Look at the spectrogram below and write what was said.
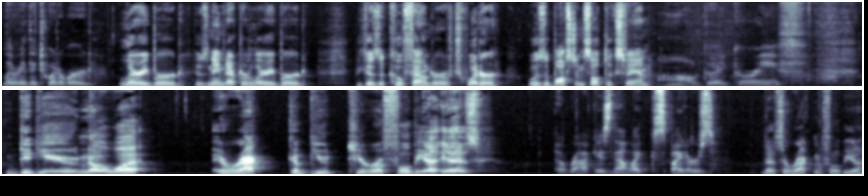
Larry the Twitter bird. Larry Bird. It was named after Larry Bird because the co-founder of Twitter was a Boston Celtics fan. Oh, good grief. Did you know what arachibutyrophobia is? Iraq, isn't that like spiders? That's arachnophobia.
